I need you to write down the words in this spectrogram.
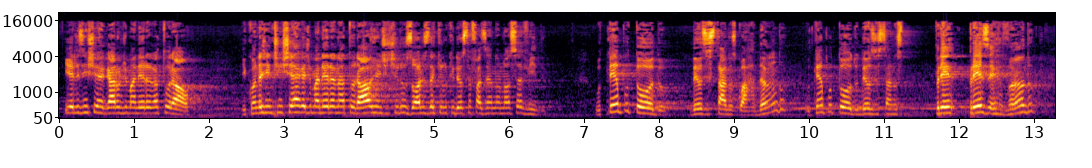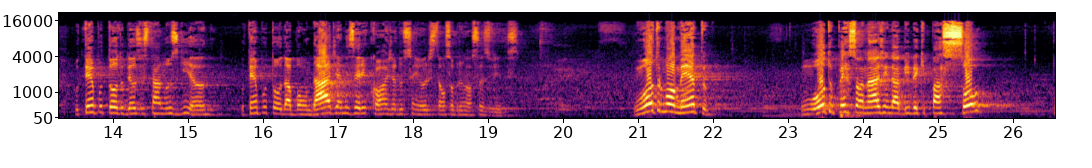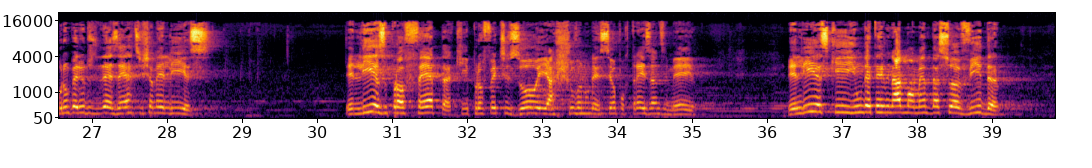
E eles enxergaram de maneira natural. E quando a gente enxerga de maneira natural, a gente tira os olhos daquilo que Deus está fazendo na nossa vida. O tempo todo, Deus está nos guardando, o tempo todo, Deus está nos pre preservando, o tempo todo, Deus está nos guiando. O tempo todo, a bondade e a misericórdia do Senhor estão sobre nossas vidas. Um outro momento, um outro personagem da Bíblia que passou por um período de deserto se chama Elias. Elias, o profeta que profetizou e a chuva não desceu por três anos e meio. Elias, que em um determinado momento da sua vida,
